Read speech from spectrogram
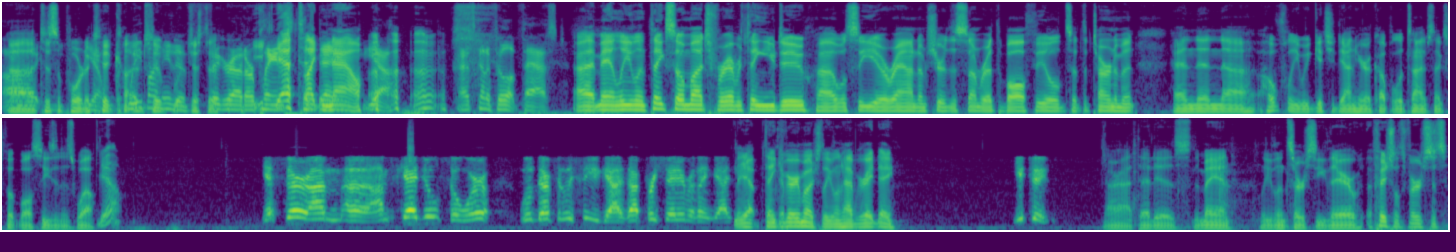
uh, Uh, to support a yeah, good. we might need to just figure out our plans Yeah, it's like now. yeah, that's going to fill up fast. All right, man, Leland. Thanks so much for everything you do. Uh, we'll see you around. I'm sure this summer at the ball fields, at the tournament, and then uh, hopefully we get you down here a couple of times next football season as well. Yeah. Yes, sir. I'm uh, I'm scheduled, so we're we'll definitely see you guys. I appreciate everything, guys. Yep. Thank you very much, Leland. Have a great day. You too. All right, that is the man, Leland Cersei. There, officials versus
